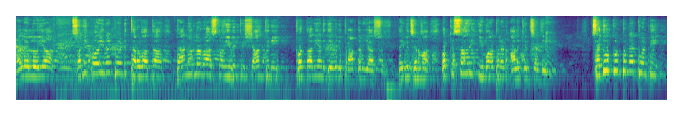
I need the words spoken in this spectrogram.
హలెలోయా చనిపోయినటువంటి తర్వాత బ్యానర్లో రాస్తాం ఈ వ్యక్తి శాంతిని పొందాలి అని దేవుని ప్రార్థన చేస్తుంది. దైవ జన్మ ఒక్కసారి ఈ మాటలను ఆలకించండి. చదువుకుంటున్నటువంటి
